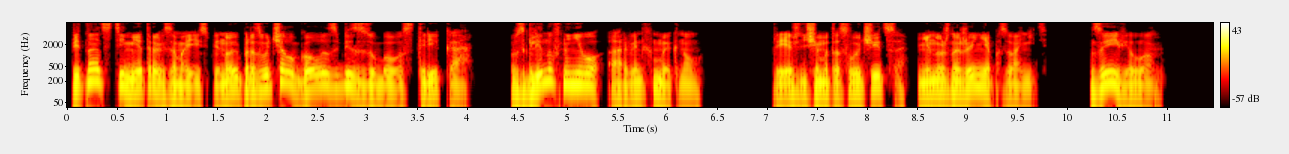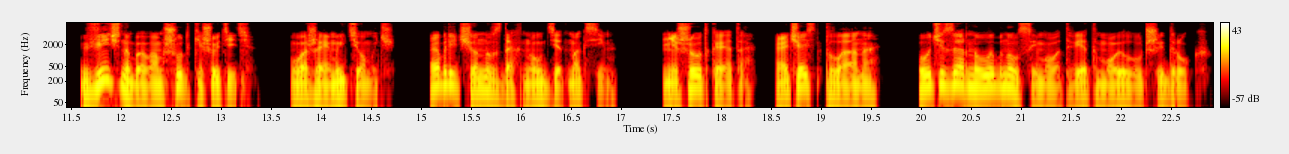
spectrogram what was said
В 15 метрах за моей спиной прозвучал голос беззубого старика. Взглянув на него, Арвин хмыкнул. Прежде чем это случится, не нужно жене позвонить», — заявил он. «Вечно бы вам шутки шутить, уважаемый Тёмыч», — обреченно вздохнул дед Максим. «Не шутка это», а часть плана. Лучезарно улыбнулся ему в ответ мой лучший друг.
